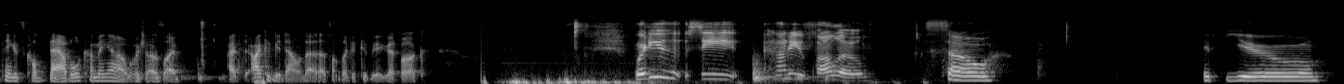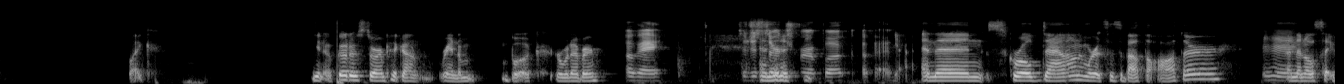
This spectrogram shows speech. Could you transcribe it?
I think it's called Babel coming out, which I was like, I, I could get down with that. That sounds like it could be a good book. Where do you see? How do you follow? So, if you like, you know, go to a store and pick on random book or whatever, Okay. So just And search if for a book. Okay. yeah, and then scroll down where it says about the author, Mhm. and then it'll say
